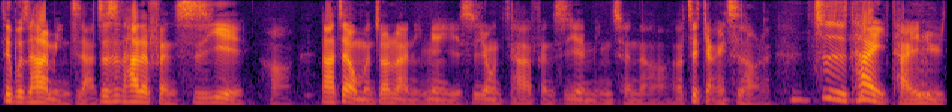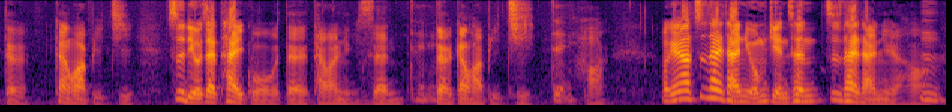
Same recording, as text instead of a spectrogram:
这不是他的名字啊，这是他的粉丝页啊。那在我们专栏里面也是用他的粉丝页名称啊，再讲一次好了。自泰台女的干话笔记，滞留在泰国的台湾女生的干话笔记。对，好，OK，那自泰台女，我们简称自泰台女了哈。嗯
